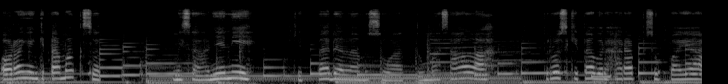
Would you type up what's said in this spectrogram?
orang yang kita maksud. Misalnya nih kita dalam suatu masalah Terus kita berharap supaya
